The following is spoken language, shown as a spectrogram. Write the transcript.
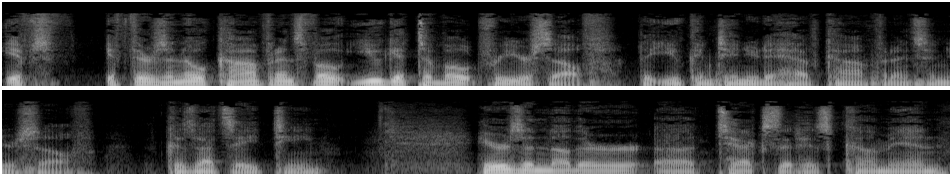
if if there's a no confidence vote, you get to vote for yourself, that you continue to have confidence in yourself, because that's 18. Here's another uh, text that has come in.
